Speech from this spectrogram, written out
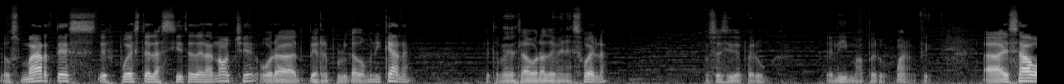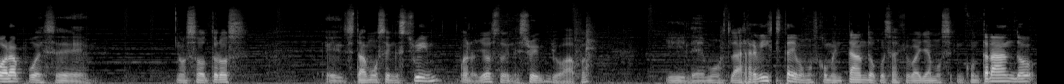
los martes después de las 7 de la noche, hora de República Dominicana, que también es la hora de Venezuela, no sé si de Perú, de Lima, Perú, bueno, en fin. A esa hora, pues eh, nosotros eh, estamos en stream, bueno, yo estoy en stream, yo APA, y leemos la revista y vamos comentando cosas que vayamos encontrando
